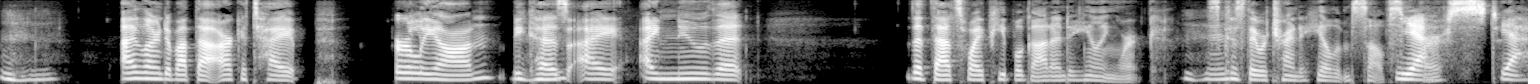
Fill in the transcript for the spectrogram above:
Mm-hmm. I learned about that archetype early on because Mm-hmm. I I knew that that that's why people got into healing work. It's because they were trying to heal themselves Mm-hmm. Yeah. first. Yeah.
